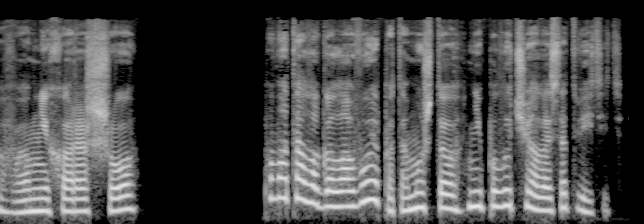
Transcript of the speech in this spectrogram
«Вам нехорошо?» Помотала головой, потому что не получалось ответить.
